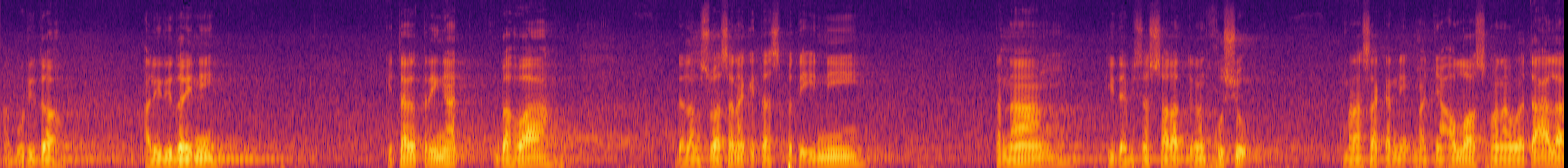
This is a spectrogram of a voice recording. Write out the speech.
Abu Ridha Ali Ridha ini kita teringat bahwa dalam suasana kita seperti ini tenang kita bisa salat dengan khusyuk merasakan nikmatnya Allah Subhanahu wa taala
